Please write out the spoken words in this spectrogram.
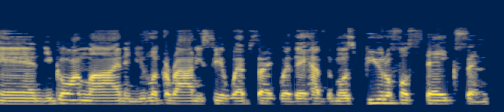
and you go online and you look around, you see a website where they have the most beautiful steaks and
